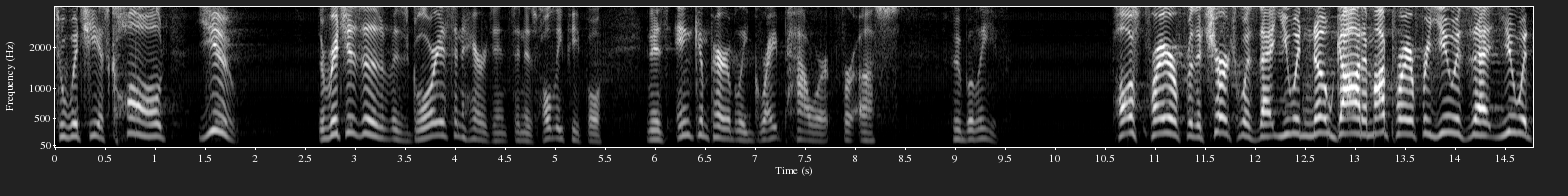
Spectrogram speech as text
to which he has called you, the riches of his glorious inheritance in his holy people and his incomparably great power for us who believe. Paul's prayer for the church was that you would know God, and my prayer for you is that you would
